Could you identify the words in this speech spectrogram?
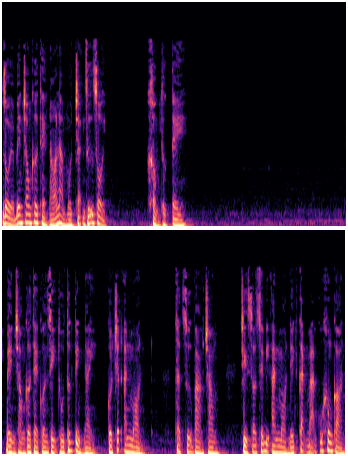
Rồi ở bên trong cơ thể nó làm một trận dữ dội. Không thực tế. Bên trong cơ thể con dị thú thức tỉnh này Có chất ăn mòn. Thật sự vào trong, Chỉ sợ sẽ bị ăn mòn đến cặn bã cũng không còn.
